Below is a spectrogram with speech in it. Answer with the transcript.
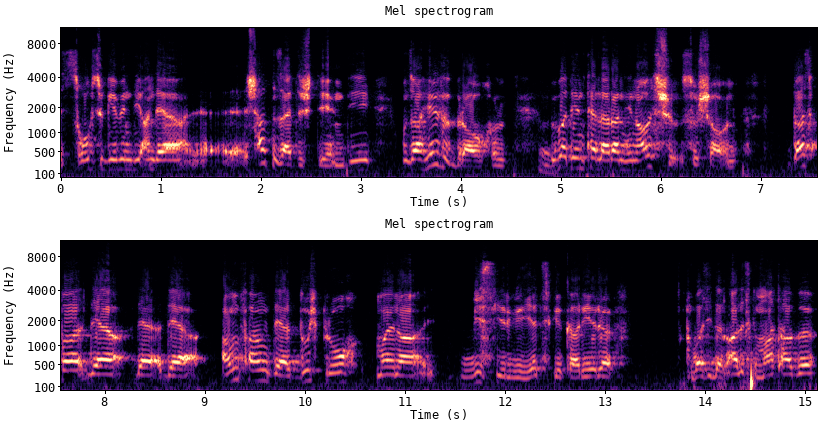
zurückzugeben, die an der äh, Schattenseite stehen, die unsere Hilfe brauchen, über den Tellerrand hinauszuschauen das war der, der, der Anfang, der Durchbruch meiner bisherigen, jetzigen Karriere, was ich dann alles gemacht habe,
